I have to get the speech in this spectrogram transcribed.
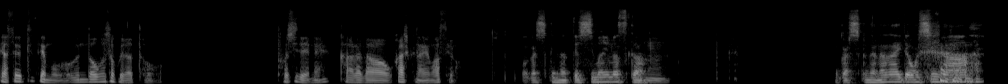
痩せてても運動不足だと、年でね、体はおかしくなりますよ。おかしくなってしまいますか。うん。おかしくならないでほしいな。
